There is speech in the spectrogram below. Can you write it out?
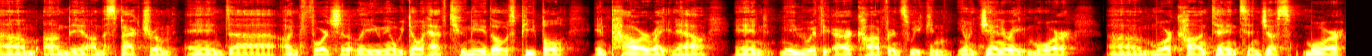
um, on the on the spectrum. And uh, unfortunately, you know, we don't have too many of those people in power right now. And maybe with the ARC conference, we can, you know, generate more um, more content and just more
